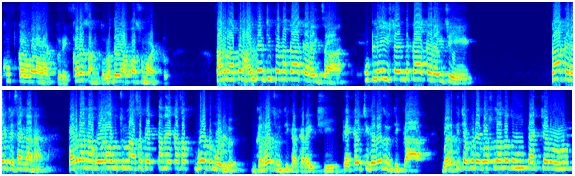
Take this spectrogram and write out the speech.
खूप कळवळा वाटतो रे. खरं सांगतो हृदयापासून वाटतो. कारण आपण हलगर्जीपणा का करायचा? कुठलेही स्टंट का करायचे? का करायचे सांगा ना. परवा ना गोळा उचलून असं फेकताना एकाचा बोट मोडलं. गरज होती का करायची? फेकायची गरज होती का? भरतीच्या पुढे बसला ना तू फ्रॅक्चर होऊन.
